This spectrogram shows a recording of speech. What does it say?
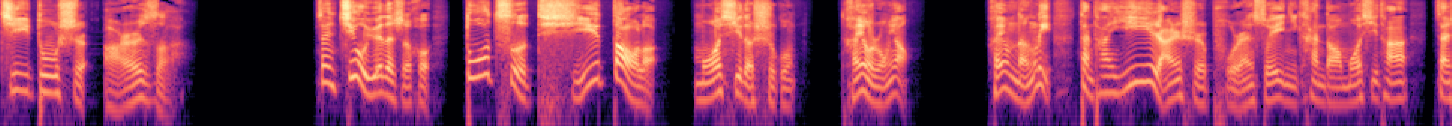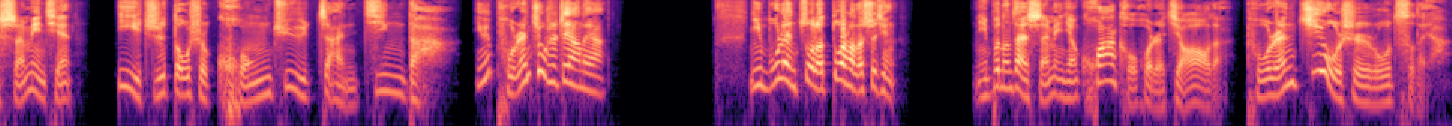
基督是儿子。在旧约的时候，多次提到了摩西的施工，很有荣耀，很有能力，但他依然是仆人。所以你看到摩西他在神面前一直都是恐惧战惊的，因为仆人就是这样的呀。你无论做了多少的事情，你不能在神面前夸口或者骄傲的，仆人就是如此的呀。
